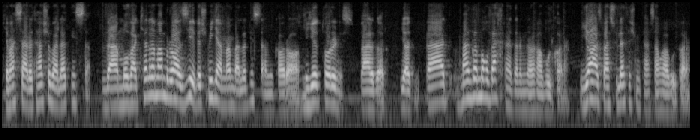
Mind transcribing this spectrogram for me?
که من سر رو بلد نیستم. و موکلم هم راضیه. بهش میگم من بلد نیستم این کارا میگه طور نیست. بردار. یا بعد من گاهی موقع وقت ندارم اینا رو قبول کنم. یا از مسئولیتش میترسم قبول کنم.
